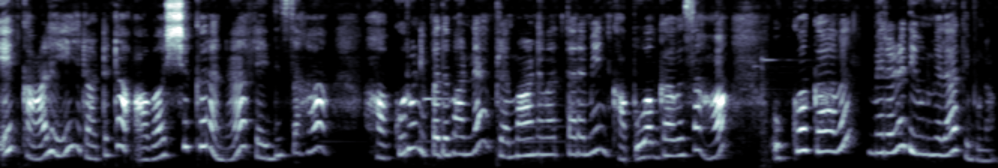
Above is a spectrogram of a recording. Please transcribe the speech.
ඒ කාලේ රටට අවශ්‍ය කරන රෙදි සහ හකුරු නිපදවන්න ප්‍රමාණවත් තරමින් කපුවක්ගාව සහ උක්වගාව මෙරට දියුණු වෙලා තිබුණා.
